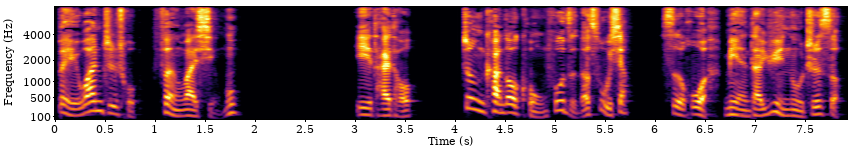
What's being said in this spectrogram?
背弯之处分外醒目。一抬头，正看到孔夫子的塑像，似乎面带愠怒之色。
